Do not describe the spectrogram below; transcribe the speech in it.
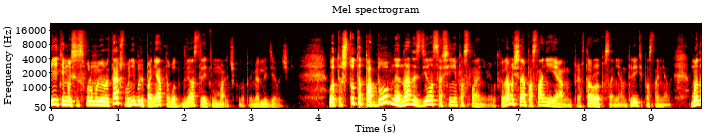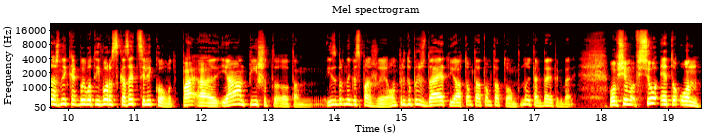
эти мысли сформулировать так, чтобы они были понятны вот 12-летнему мальчику, например, или девочке. Вот что-то подобное надо сделать со всеми посланиями. Вот когда мы читаем послание Иоанна, например, второе послание Иоанна, третье послание Иоанна, мы должны как бы вот его рассказать целиком. Вот а, Иоанн пишет э, там избранной госпоже, он предупреждает ее о том-то, о том-то, о том-то, ну и так далее, и так далее. В общем, все это он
